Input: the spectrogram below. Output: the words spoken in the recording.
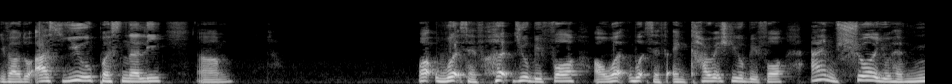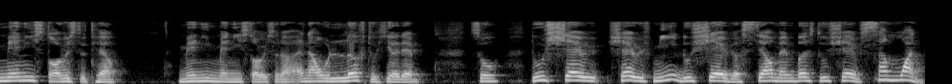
If I were to ask you personally, um, what words have hurt you before or what words have encouraged you before, I'm sure you have many stories to tell. Many, many stories and I would love to hear them. So do share, share with me, do share with your cell members, do share with someone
